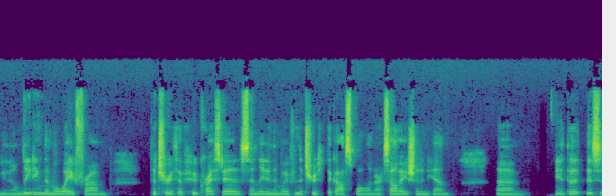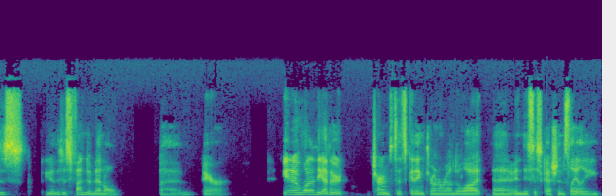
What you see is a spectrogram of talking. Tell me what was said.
you know leading them away from the truth of who christ is and leading them away from the truth of the gospel and our salvation in him. Um, you know, the, this is you know this is fundamental um, error. You know, one of the other terms that's getting thrown around a lot uh, in these discussions lately,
